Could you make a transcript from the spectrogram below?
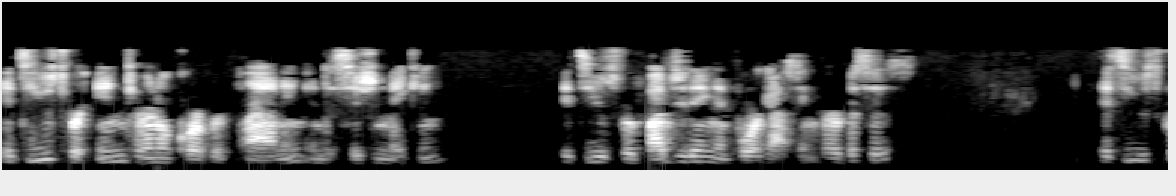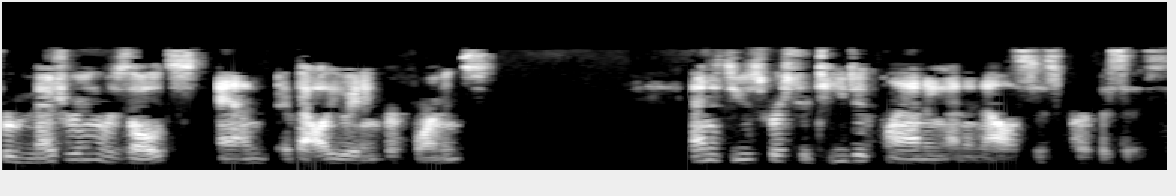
It's used for internal corporate planning and decision making. It's used for budgeting and forecasting purposes. It's used for measuring results and evaluating performance. And it's used for strategic planning and analysis purposes.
